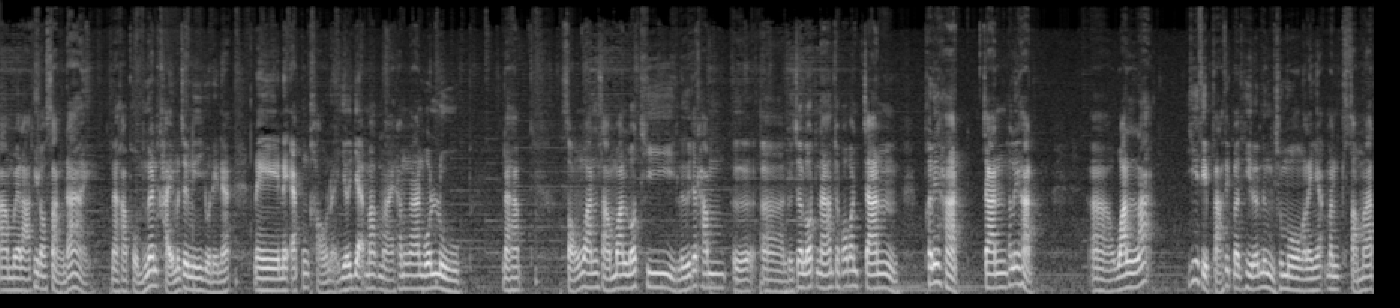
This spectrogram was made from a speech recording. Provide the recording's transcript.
ตามเวลาที่เราสั่งได้ นะครับผมเงื่อนไขมันจะมีอยู่ในนี้ในในแอปของเขาเนี่ยเยอะแยะมากมายทำงานวนลูปนะครับสองวันสามวันลดทีหรือจะทำเออเออหรือจะลดน้ำเฉพาะวันจันทร์พฤหัสจันทร์พฤหัสวันละ 20-30 นาทีแล้วหนึ่งชั่วโมงอะไรเงี้ยมันสามารถ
